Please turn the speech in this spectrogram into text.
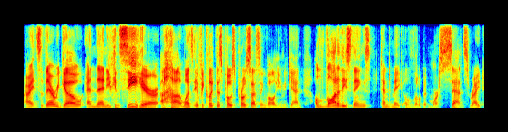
All right, so there we go. And then you can see here, uh, once if we click this post-processing volume again, a lot of these things tend to make a little bit more sense, right?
